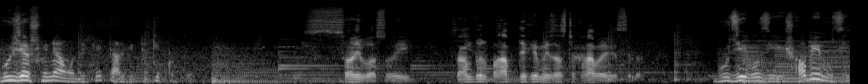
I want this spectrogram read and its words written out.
বুঝা শুনে আমাদেরকে টার্গেটটা ঠিক করতে সরি বস ওই চান্দুর ভাব দেখে মেজাজটা খারাপ হয়ে গেছিল। বুঝি বুঝি সবই বুঝি।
